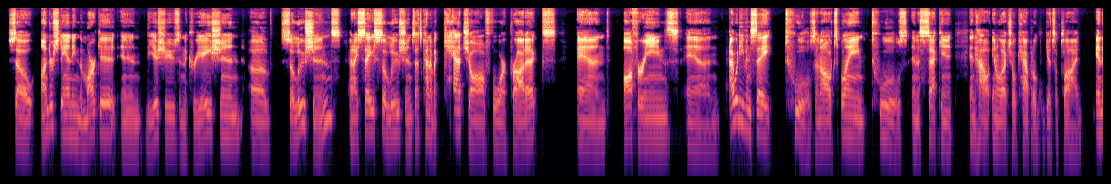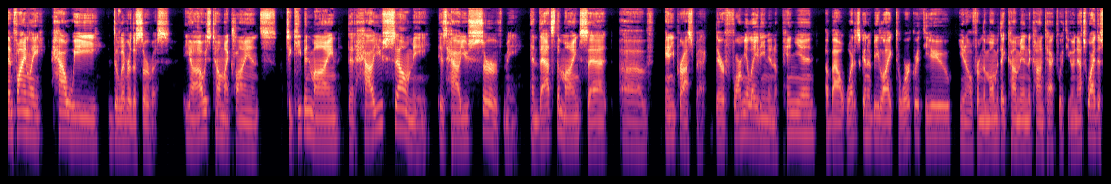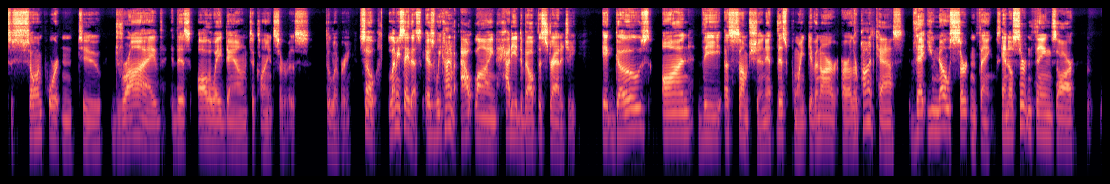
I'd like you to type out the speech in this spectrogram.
So, understanding the market and the issues and the creation of solutions. And I say solutions, that's kind of a catch all for products and offerings. And I would even say tools. And I'll explain tools in a second and how intellectual capital gets applied. And then finally, how we deliver the service. You know, I always tell my clients to keep in mind that how you sell me is how you serve me. And that's the mindset of any prospect. They're formulating an opinion about what it's going to be like to work with you, you know, from the moment they come into contact with you. And that's why this is so important to drive this all the way down to client service delivery. So let me say this as we kind of outline how do you develop this strategy, it goes on the assumption at this point, given our, our other podcasts, that you know certain things. And those certain things are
